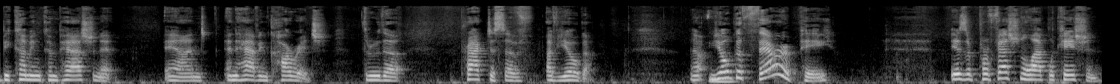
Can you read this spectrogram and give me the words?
becoming compassionate and and having courage through the practice of of yoga. Now, yoga therapy is a professional application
